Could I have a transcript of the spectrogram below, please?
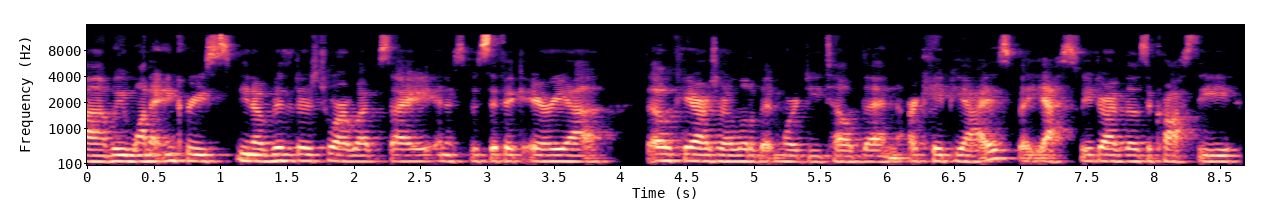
uh, we want to increase, you know, visitors to our website in a specific area the OKRs are a little bit more detailed than our KPIs, but yes, we drive those across the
